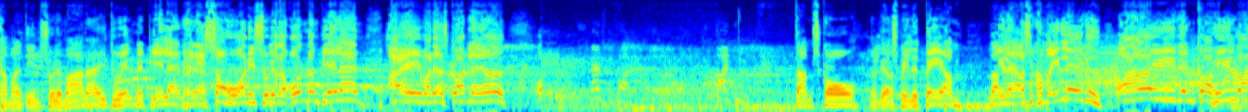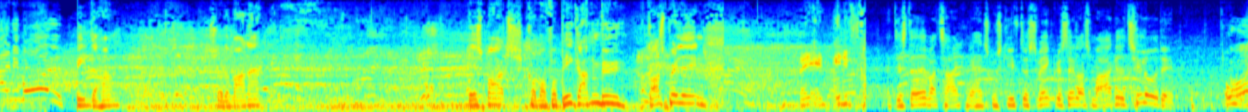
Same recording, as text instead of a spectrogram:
Kamaldin Sulemana i duel med Bjelland. Han er så hurtig, Sulemana rundt om Bjelland. Ej, hvor det er godt lavet. Damsgaard, nu bliver der spillet bagom. Og så kommer indlægget. Øj, den går hele vejen i mål. Fint af ham. Soleimana. Desmart kommer forbi Gammelby. Godt spillet ind. At det stadig var tanken, at han skulle skiftes væk, hvis ellers markedet tillod det. Uh, oh!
